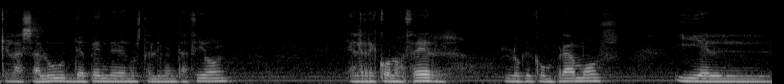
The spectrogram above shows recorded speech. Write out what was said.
que la salud depende de nuestra alimentación, el reconocer lo que compramos y el,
